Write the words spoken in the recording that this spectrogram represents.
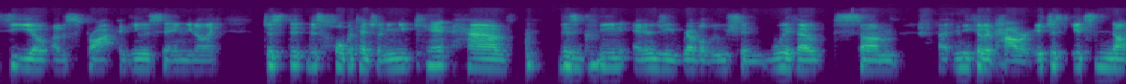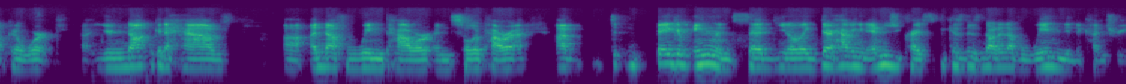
CEO of Sprott, and he was saying, you know, like just th- this whole potential. I mean, you can't have this green energy revolution without some uh, nuclear power. It just it's not going to work. Uh, you're not going to have uh, enough wind power and solar power. Uh, Bank of England said, you know, like they're having an energy crisis because there's not enough wind in the country.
